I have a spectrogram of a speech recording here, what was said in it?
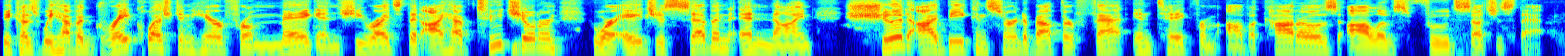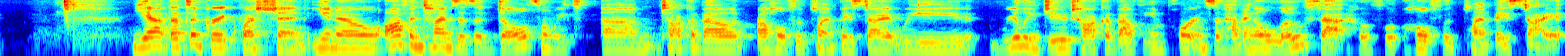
because we have a great question here from Megan. She writes that I have two children who are ages seven and nine. Should I be concerned about their fat intake from avocados, olives, foods such as that? Yeah, that's a great question. You know, oftentimes as adults, when we um, talk about a whole food plant based diet, we really do talk about the importance of having a low fat whole food, plant based diet.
